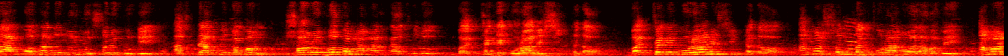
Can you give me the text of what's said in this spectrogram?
তার কথা তো দুই বছরে ফুটে। আস্তে আস্তে যখন সর্বপ্রথম আমার কাজ হলো বাচ্চাকে কোরআনের শিক্ষা দেওয়া। বাচ্চাকে কোরআনের শিক্ষা দেওয়া। আমার সন্তান কোরআনওয়ালা হবে, আমার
